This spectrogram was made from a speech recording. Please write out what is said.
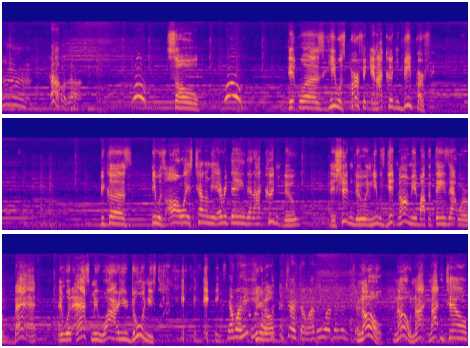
Mm. Oh Lord. Woo. So Woo. it was he was perfect and I couldn't be perfect because he was always telling me everything that I couldn't do and shouldn't do and he was getting on me about the things that were bad and would ask me why are you doing these things Now, was he, he You know. in the church though? Was he? Wasn't in the church. no no not not until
